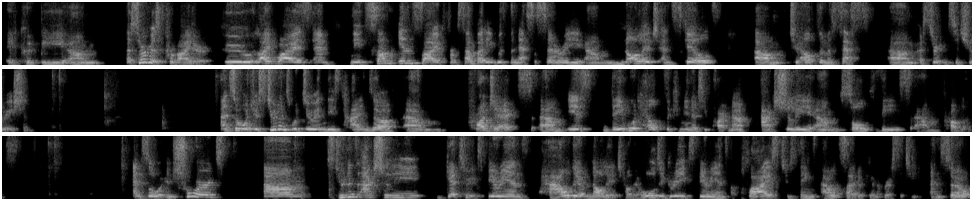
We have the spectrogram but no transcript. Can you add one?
it could be um, a service provider who likewise um, needs some insight from somebody with the necessary um, knowledge and skills to help them assess a certain situation. And so what your students would do in these kinds of um, projects um, is they would help the community partner actually um, solve these um, problems. And so in short, um, students actually get to experience how their knowledge, how their whole degree experience applies to things outside of university. And so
